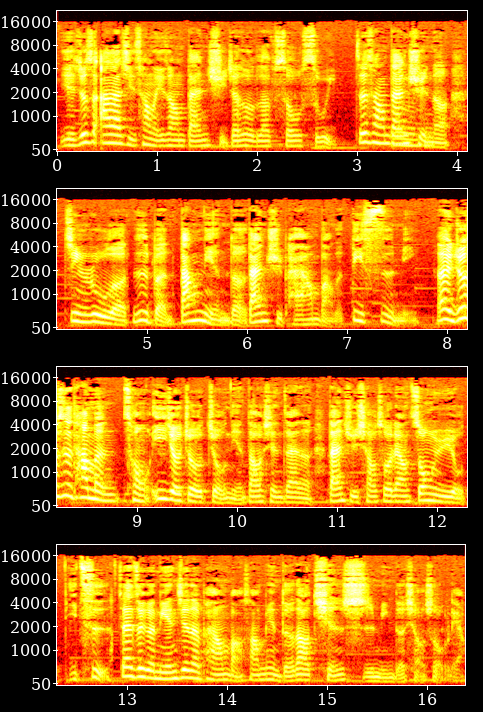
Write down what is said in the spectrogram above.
也就是阿拉奇唱的一张单曲，叫做《Love So Sweet》。这张单曲呢，进入了日本当年的单曲排行榜的第四名。那也就是他们从一九九九年到现在呢，单曲销售量终于有一次在这个年间的排行榜上面得到前十名的销售量。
